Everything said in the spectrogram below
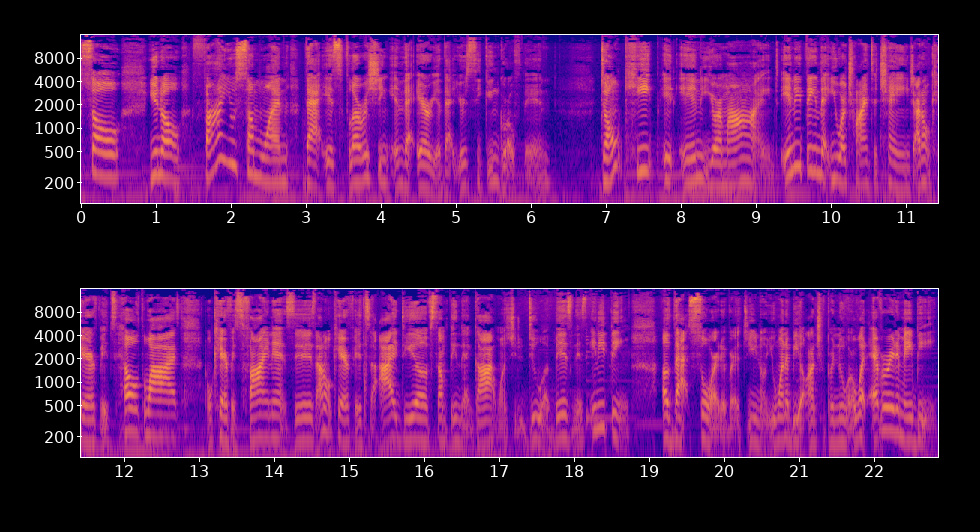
So, you know, find you someone that is flourishing in the area that you're seeking growth in don't keep it in your mind. Anything that you are trying to change, I don't care if it's health wise, I don't care if it's finances, I don't care if it's the idea of something that God wants you to do, a business, anything of that sort. If it's, you know, you want to be an entrepreneur, whatever it may be.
